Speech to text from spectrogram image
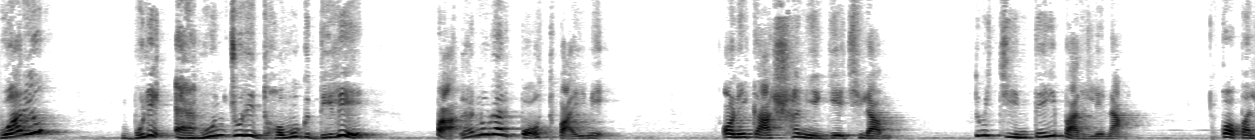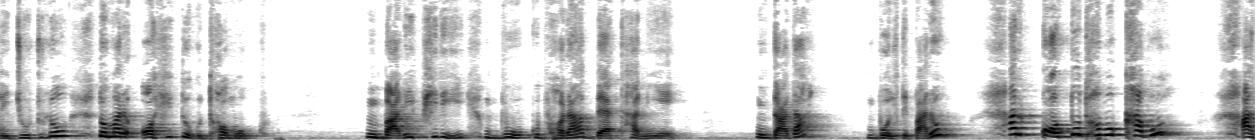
হোয়ার ইউ বলে এমন জোরে ধমক দিলে পালানোর আর পথ পাইনি। অনেক আশা নিয়ে গিয়েছিলাম। তুমি চিনতেই পারলে না। কপালে জুটল তোমার অহেতুক ধমক। বাড়ি ফিরি, বুক ভরা ব্যথা নিয়ে। দাদা, বলতে পারো, আর কত ধমক খাব? আর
